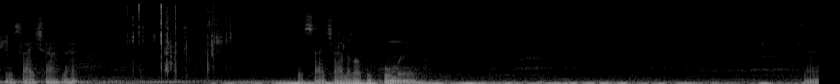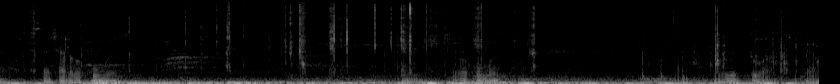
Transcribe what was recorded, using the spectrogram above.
เป็นสายชาร์จนะฮะเป็นสายชาร์จแล้วก็เป็นคู่มือสายชาร์จแล้วก็คู่มือมแล้วก็คู่มือนี่เป็นตัวชิแก้ว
